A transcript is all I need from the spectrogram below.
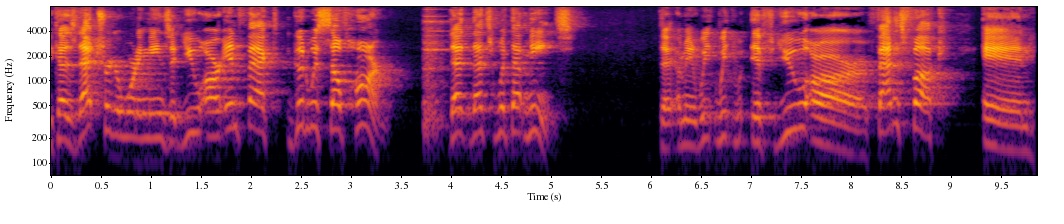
because that trigger warning means that you are in fact good with self harm. That that's what that means. That I mean, we, we if you are fat as fuck and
